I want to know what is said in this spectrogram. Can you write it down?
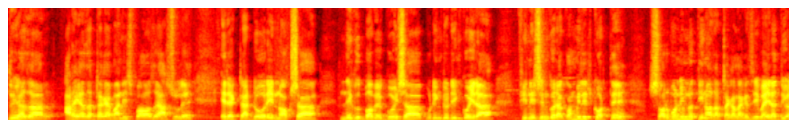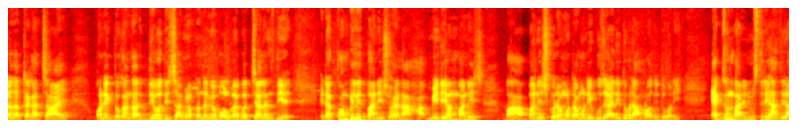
দুই হাজার আড়াই হাজার টাকায় বানিশ পাওয়া যায়। আসলে এর একটা ডোর এই নকশা নিখুঁতভাবে গৈসা পুডিং টুডিং কইরা ফিনিশিং করা কমপ্লিট করতে সর্বনিম্ন তিন হাজার টাকা লাগে। যে ভাইরা দুই হাজার টাকা চায় অনেক দোকানদার দিয়েও দিচ্ছে আমি আপনাদেরকে বলব একবার চ্যালেঞ্জ দিয়ে। এটা কমপ্লিট বানিশ হয় না। মিডিয়াম বানিশ বা হাফ বানিশ করে মোটামুটি বুঝাই দিতে পারি আমরাও দিতে পারি। একজন বাড়ির মিস্ত্রি হাজিরা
